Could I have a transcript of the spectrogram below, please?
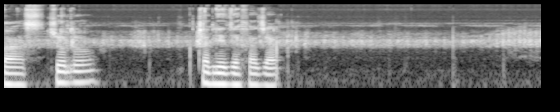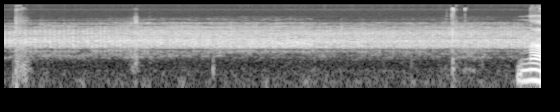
বাস। চলো, চালিয়ে দেখা যাক। না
